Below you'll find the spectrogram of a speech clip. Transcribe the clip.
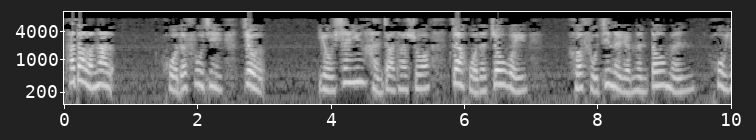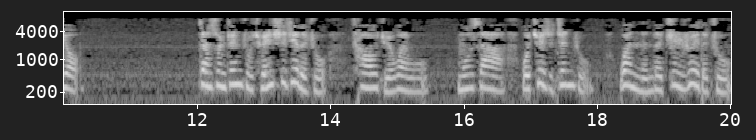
他到了那火的附近，就。有声音喊叫，他说：“在火的周围和附近的人们都门护佑，赞颂真主，全世界的主，超绝万物。穆萨，我却是真主，万能的至睿的主。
